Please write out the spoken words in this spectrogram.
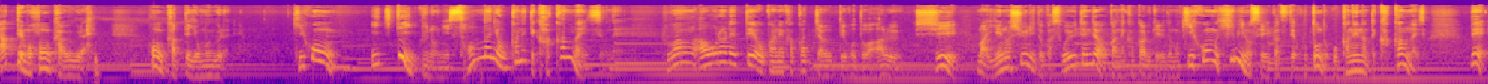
あっても本買うぐらい。本買って読むぐらい。基本生きていくのにそんなにお金ってかかんないんですよね。不安煽られてお金かかっちゃうっていうことはあるし、まあ、家の修理とかそういう点ではお金かかるけれども基本日々の生活でほとんどお金なんてかかんないですよ。で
